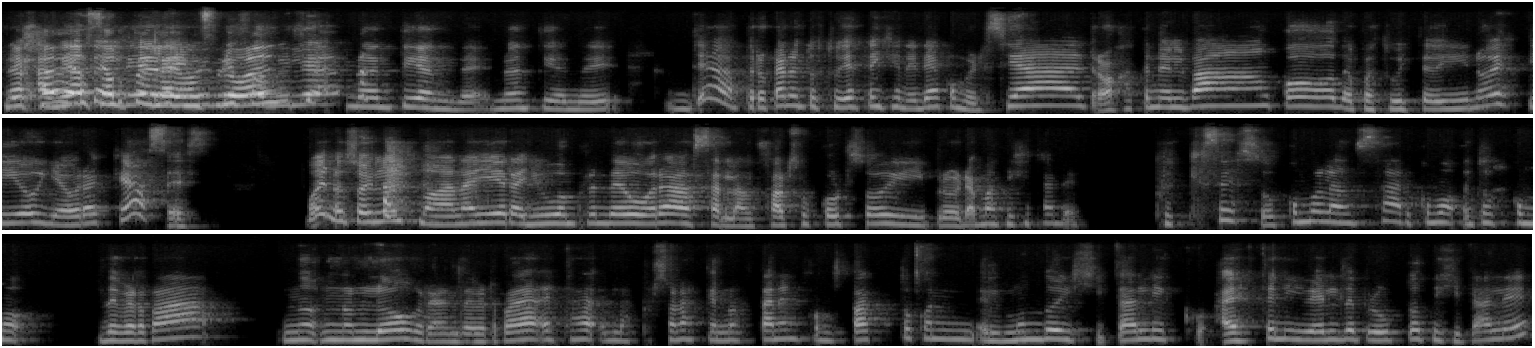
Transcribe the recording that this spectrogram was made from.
No, la influencia. No entiende, no entiende. Ya, pero claro, tú estudiaste ingeniería comercial, trabajaste en el banco, después tuviste divino vestido y ahora ¿qué haces? Bueno, soy Launch Manager, ayudo a emprendedoras a lanzar sus cursos y programas digitales. ¿Pues qué es eso? ¿Cómo lanzar? ¿Cómo? Entonces, como de verdad no, no logran, de verdad, las personas que no están en contacto con el mundo digital y a este nivel de productos digitales,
